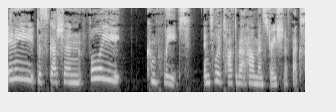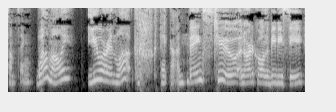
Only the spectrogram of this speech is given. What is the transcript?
any discussion fully complete until we've talked about how menstruation affects something. Well, Molly, you are in luck. Oh, thank God. Thanks to an article on the BBC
